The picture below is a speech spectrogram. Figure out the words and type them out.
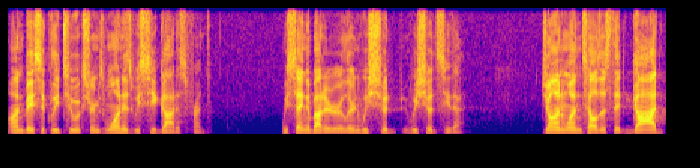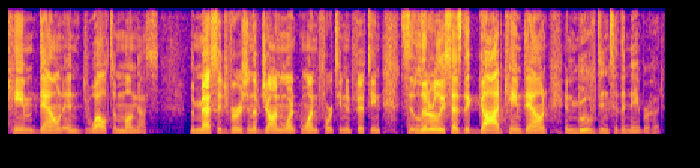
on basically two extremes. One is we see God as friend. We sang about it earlier, and we should, we should see that. John 1 tells us that God came down and dwelt among us. The message version of John 1, 1 14 and 15 literally says that God came down and moved into the neighborhood.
